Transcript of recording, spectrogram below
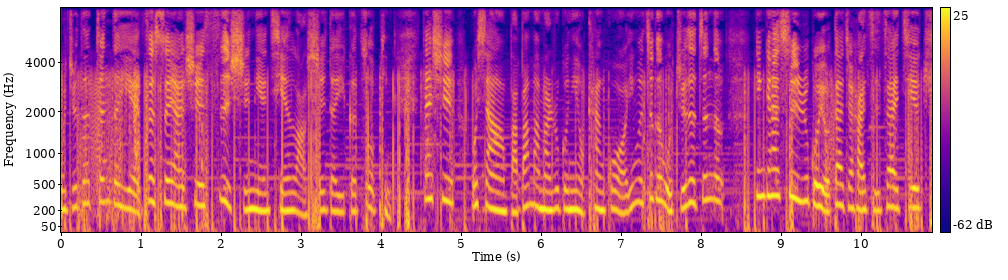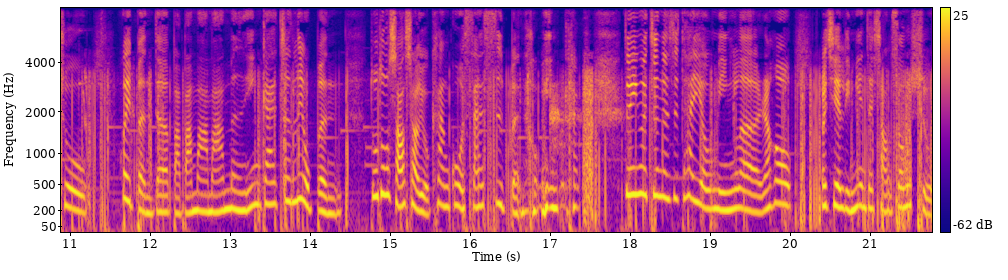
我觉得真的也，这虽然是四十年前老师的一个作品，但是我想爸爸妈妈，如果你有看过，因为这个我觉得真的应该是如果有带着孩子在接触绘本的爸爸妈妈们，应该这六本多多少少有看过三四本哦，应该对，因为真的是太有名了。然后而且里面的小松鼠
